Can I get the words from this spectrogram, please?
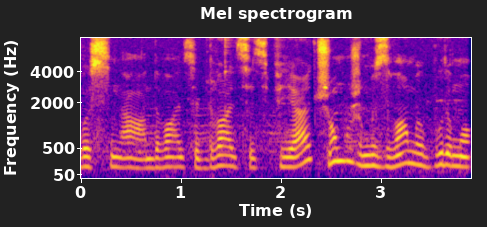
весна 2025. Що може ми з вами будемо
